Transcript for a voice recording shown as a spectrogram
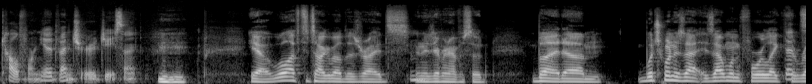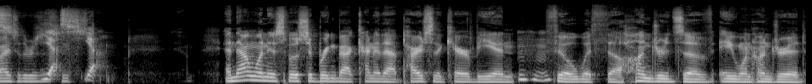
California Adventure adjacent. Yeah, we'll have to talk about those rides in a Mm-hmm. different episode. But um, which one is that? Is that one for like the Rise of the Resistance? Yes. Yeah. And that one is supposed to bring back kind of that Pirates of the Caribbean Mm-hmm. feel with the hundreds of A100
